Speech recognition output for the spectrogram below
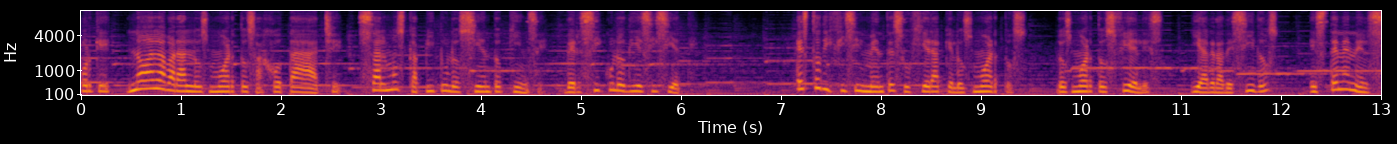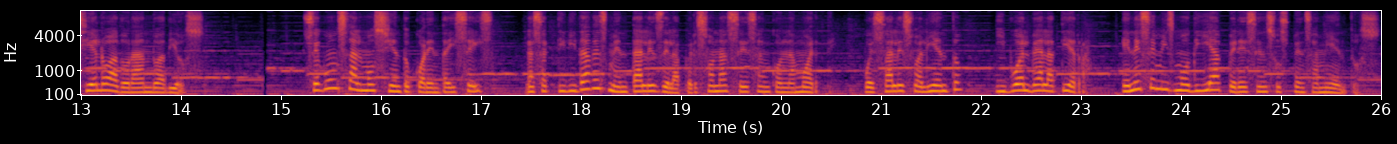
porque no alabarán los muertos a JH, Salmos capítulo 115, versículo 17. Esto difícilmente sugiera que los muertos, los muertos fieles y agradecidos, estén en el cielo adorando a Dios. Según Salmos 146, las actividades mentales de la persona cesan con la muerte pues sale su aliento, y vuelve a la tierra. En ese mismo día perecen sus pensamientos.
